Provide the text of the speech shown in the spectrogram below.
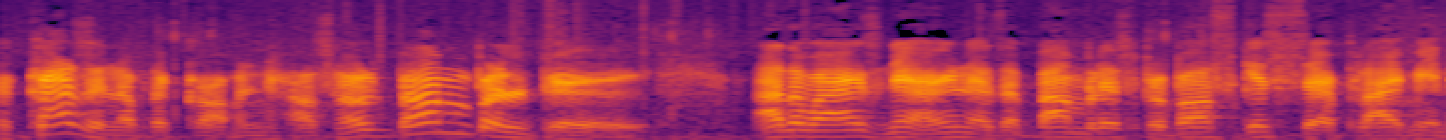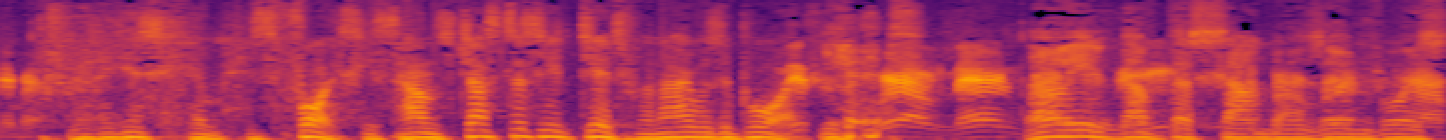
a cousin of the common household bumblebee, otherwise known as a Bumblus proboscis serpli minimus. Really is him. His voice. He sounds just as he did when I was a boy. This is well known Oh, he loved the sound of his own voice.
